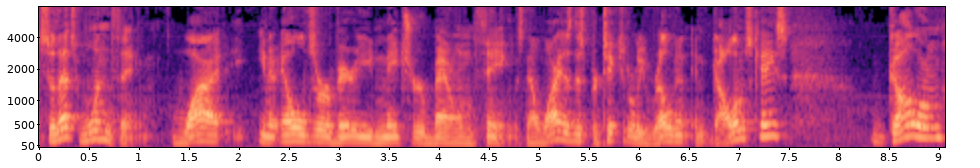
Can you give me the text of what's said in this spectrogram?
So that's one thing. Why, you know, elves are very nature bound things. Now, why is this particularly relevant in Gollum's case? Gollum,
